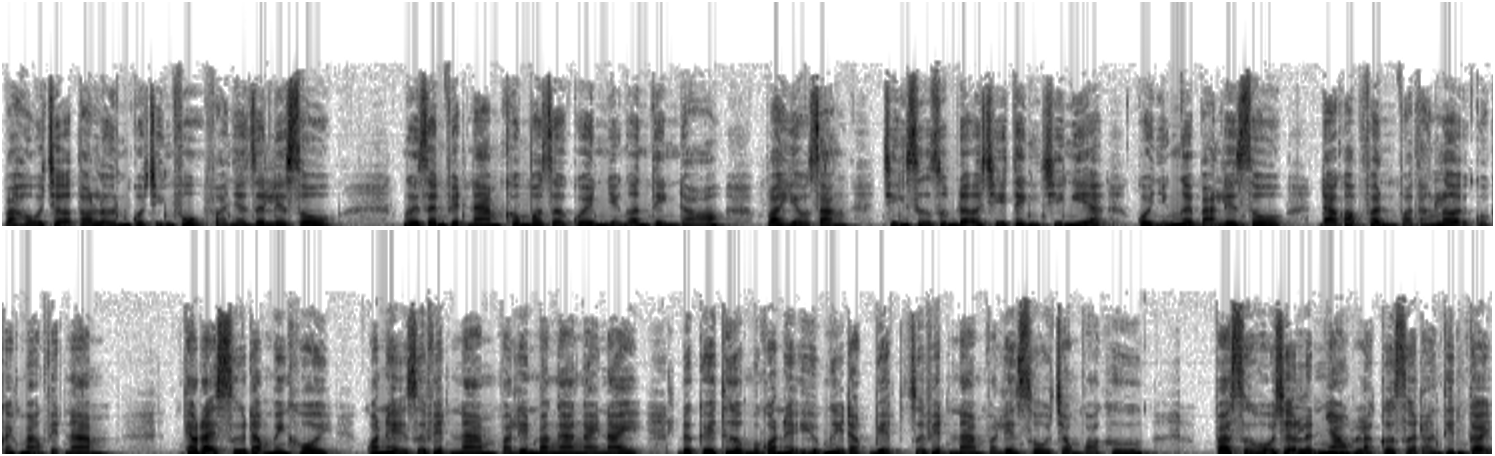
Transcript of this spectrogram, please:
và hỗ trợ to lớn của chính phủ và nhân dân Liên Xô người dân Việt Nam không bao giờ quên những ân tình đó và hiểu rằng chính sự giúp đỡ trí tình trí nghĩa của những người bạn Liên Xô đã góp phần vào thắng lợi của cách mạng Việt Nam. Theo đại sứ Đặng Minh Khôi, quan hệ giữa Việt Nam và Liên bang Nga ngày nay được kế thừa mối quan hệ hữu nghị đặc biệt giữa Việt Nam và Liên Xô trong quá khứ và sự hỗ trợ lẫn nhau là cơ sở đáng tin cậy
